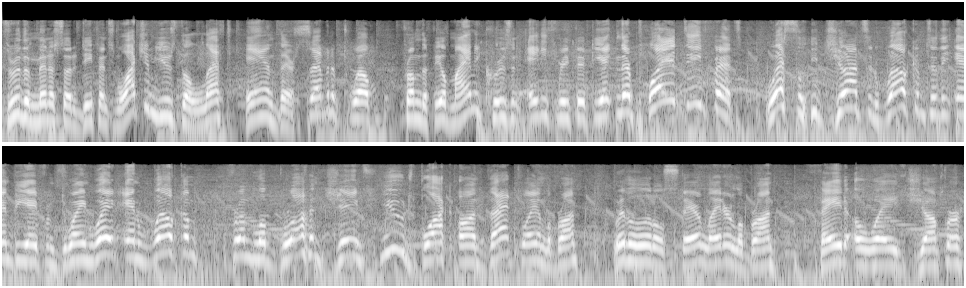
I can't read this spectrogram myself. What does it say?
through the Minnesota defense. Watch him use the left hand there, 7 of 12 from the field. Miami cruising 83 58, and they're playing defense. Wesley Johnson, welcome to the NBA from Dwyane Wade, and welcome from LeBron James. Huge block on that play, and LeBron with a little stare later. LeBron fade away jumper.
